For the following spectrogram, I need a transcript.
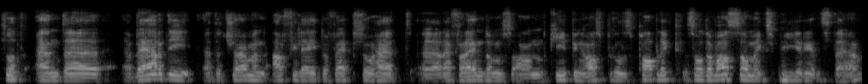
So and uh, Verdi, uh, the German affiliate of EPSU, had uh, referendums on keeping hospitals public. So there was some experience there.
